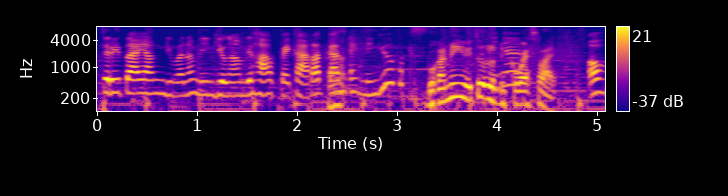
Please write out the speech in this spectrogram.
cerita yang di mana Minggu ngambil HP karat kan eh Minggu apa bukan minggu itu lebih ke Westlife. oh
